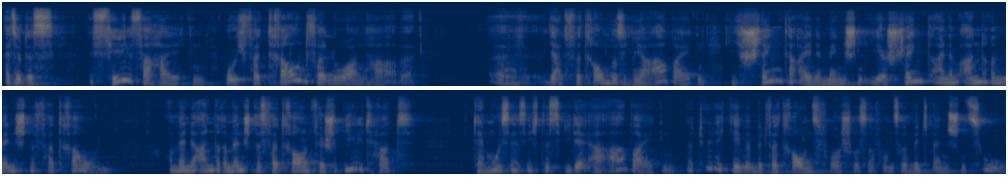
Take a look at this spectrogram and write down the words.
Also das Fehlverhalten, wo ich Vertrauen verloren habe, äh, ja, Vertrauen muss ich mir erarbeiten. Ich schenke einem Menschen, ihr schenkt einem anderen Menschen Vertrauen. Und wenn der andere Mensch das Vertrauen verspielt hat, dann muss er sich das wieder erarbeiten. Natürlich gehen wir mit Vertrauensvorschuss auf unsere Mitmenschen zu.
